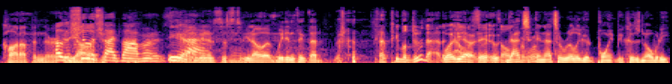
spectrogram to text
caught up in their Oh, the suicide bombers. Yeah, I mean, it's just you know we didn't think that that people do that. Well, yeah, all of it- it's all over that's and that's a really good point because nobody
